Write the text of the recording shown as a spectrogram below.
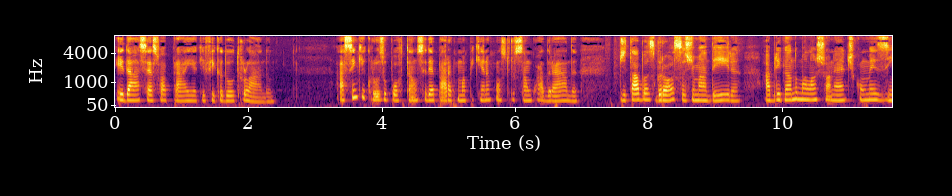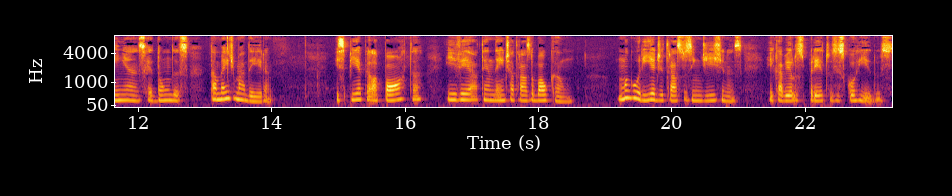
e dá acesso à praia que fica do outro lado. Assim que cruza o portão, se depara com uma pequena construção quadrada de tábuas grossas de madeira, abrigando uma lanchonete com mesinhas redondas, também de madeira. Espia pela porta e vê a atendente atrás do balcão. Uma guria de traços indígenas e cabelos pretos escorridos.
